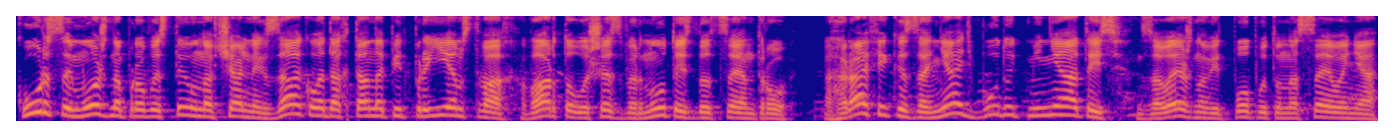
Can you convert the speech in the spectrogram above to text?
Курси можна провести у навчальних закладах та на підприємствах. Варто лише звернутись до центру. Графіки занять будуть мінятись залежно від попиту населення.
